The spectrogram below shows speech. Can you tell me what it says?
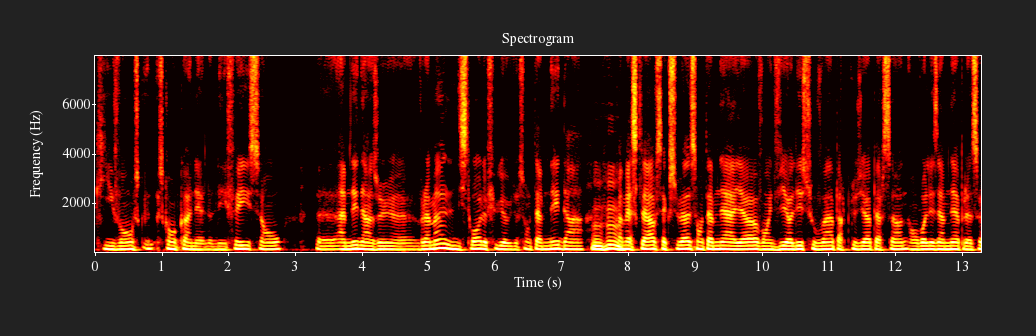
qui vont, ce, qu'on connaît. là. Les filles sont euh, amenées dans un... euh, vraiment, l'histoire de fugueuse. Elles sont amenées dans, Mhm. comme esclaves sexuels, sont amenées ailleurs, vont être violées souvent par plusieurs personnes. On va les amener après ça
